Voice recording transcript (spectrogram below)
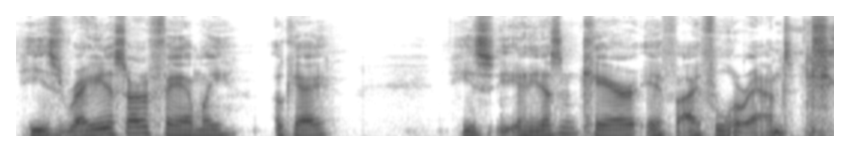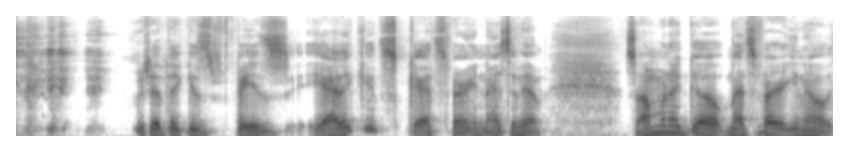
He's ready to start a family. Okay, he's and he doesn't care if I fool around, which I think is is yeah, I think it's that's very nice of him. So I'm gonna go. That's very you know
